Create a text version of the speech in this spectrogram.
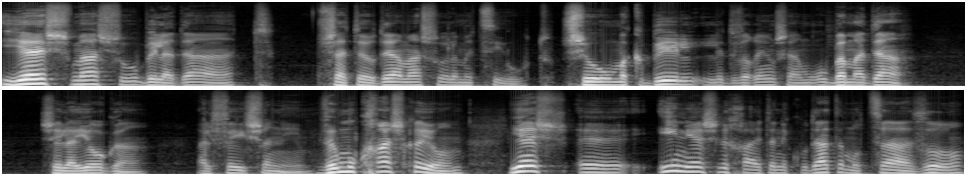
יש משהו בלדעת שאתה יודע משהו על המציאות, שהוא מקביל לדברים שאמרו במדע של היוגה אלפי שנים, והוא מוכחש כיום. יש, אה, אם יש לך את הנקודת המוצא הזו,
